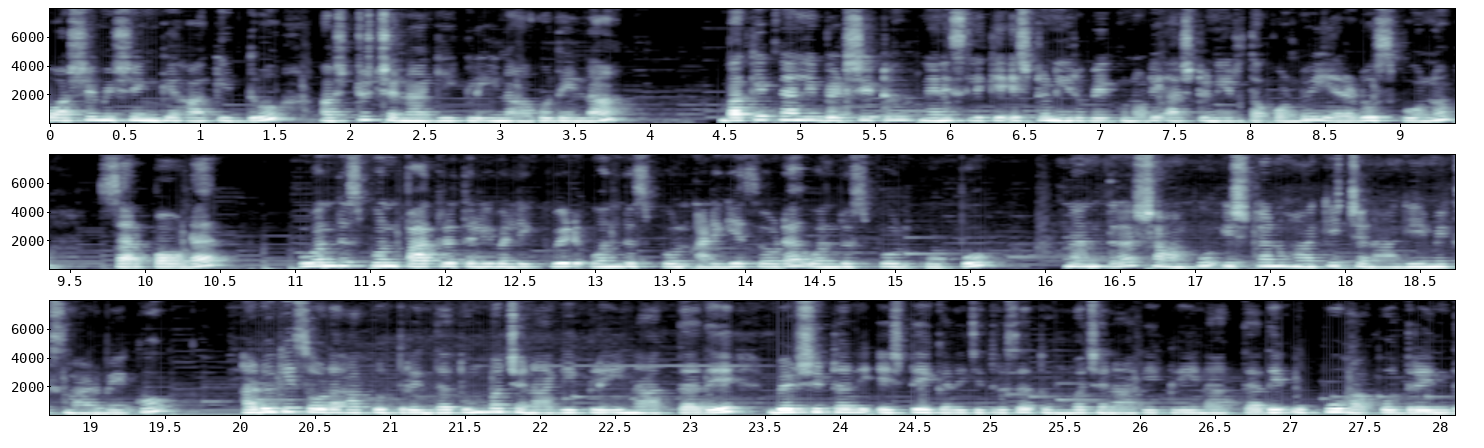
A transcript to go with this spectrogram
ವಾಷಿಂಗ್ ಮಿಷಿನ್ಗೆ ಹಾಕಿದ್ರೂ ಅಷ್ಟು ಚೆನ್ನಾಗಿ ಕ್ಲೀನ್ ಆಗೋದಿಲ್ಲ. ಬಕೆಟ್ನಲ್ಲಿ ಬೆಡ್ಶೀಟು ನೆನೆಸಲಿಕ್ಕೆ ಎಷ್ಟು ನೀರು ಬೇಕು ನೋಡಿ ಅಷ್ಟು ನೀರು ತಗೊಂಡು ಎರಡು ಸ್ಪೂನು ಸರ್ ಪೌಡರ್, ಒಂದು ಸ್ಪೂನ್ ಪಾತ್ರೆ ತೊಳೆಯುವ ಲಿಕ್ವಿಡ್, ಒಂದು ಸ್ಪೂನ್ ಅಡುಗೆ ಸೋಡಾ, ಒಂದು ಸ್ಪೂನ್ ಉಪ್ಪು ನಂತರ ಶಾಂಪು, ಇಷ್ಟನ್ನು ಹಾಕಿ ಚೆನ್ನಾಗಿ ಮಿಕ್ಸ್ ಮಾಡಬೇಕು. ಅಡುಗೆ ಸೋಡಾ ಹಾಕೋದ್ರಿಂದ ತುಂಬ ಚೆನ್ನಾಗಿ ಕ್ಲೀನ್ ಆಗ್ತದೆ. ಬೆಡ್ಶೀಟಲ್ಲಿ ಎಷ್ಟೇ ಗಲೀಜಿದ್ರೂ ಸಹ ತುಂಬ ಚೆನ್ನಾಗಿ ಕ್ಲೀನ್ ಆಗ್ತದೆ. ಉಪ್ಪು ಹಾಕೋದ್ರಿಂದ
